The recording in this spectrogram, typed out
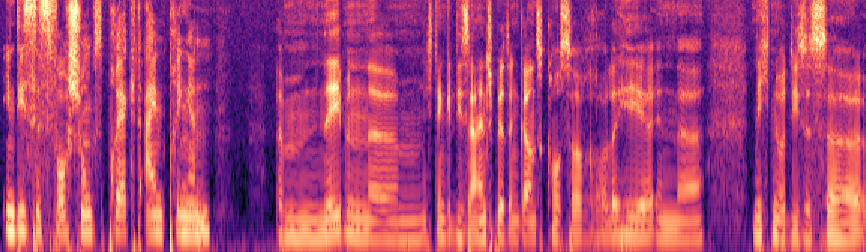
in dieses Forschungsprojekt einbringen. Ähm, neben, ähm, ich denke, Design spielt eine ganz große Rolle hier in äh, nicht nur dieses äh,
